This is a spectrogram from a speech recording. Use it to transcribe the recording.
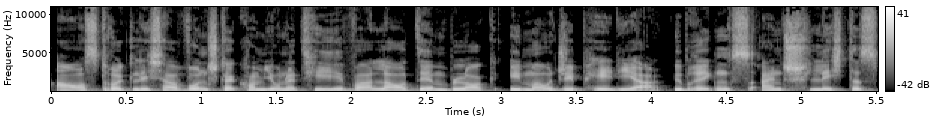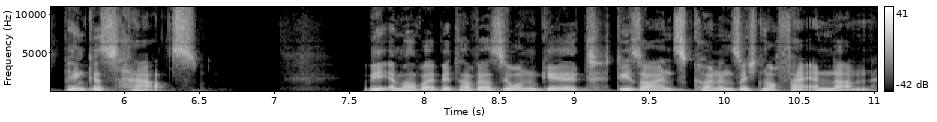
Ausdrücklicher Wunsch der Community war laut dem Blog Emojipedia übrigens ein schlichtes pinkes Herz. Wie immer bei Beta-Versionen gilt, Designs können sich noch verändern.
